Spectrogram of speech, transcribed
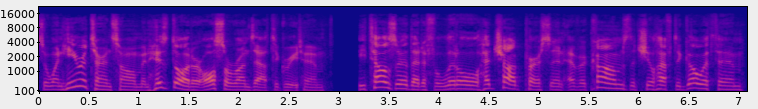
So when he returns home and his daughter also runs out to greet him, he tells her that if a little hedgehog person ever comes, that she'll have to go with him.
